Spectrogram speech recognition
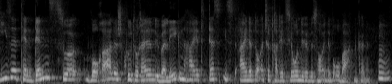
diese Tendenz zur moralisch-kulturellen Überlegenheit, das ist eine deutsche Tradition, die wir bis heute beobachten können. Mhm.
